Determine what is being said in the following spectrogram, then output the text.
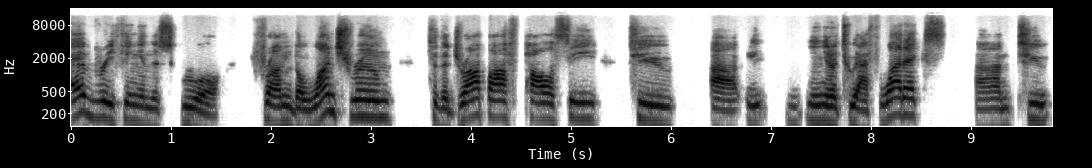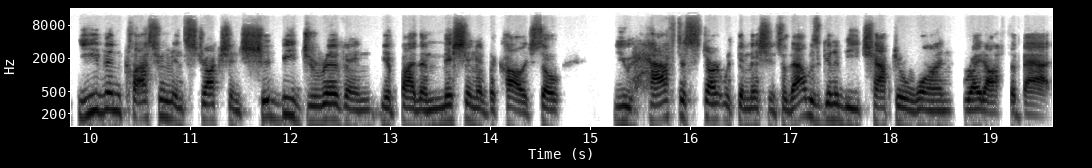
everything in the school, from the lunchroom to the drop off policy to uh, you know to athletics um, to even classroom instruction, should be driven by the mission of the college. So you have to start with the mission. So that was going to be chapter one right off the bat.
